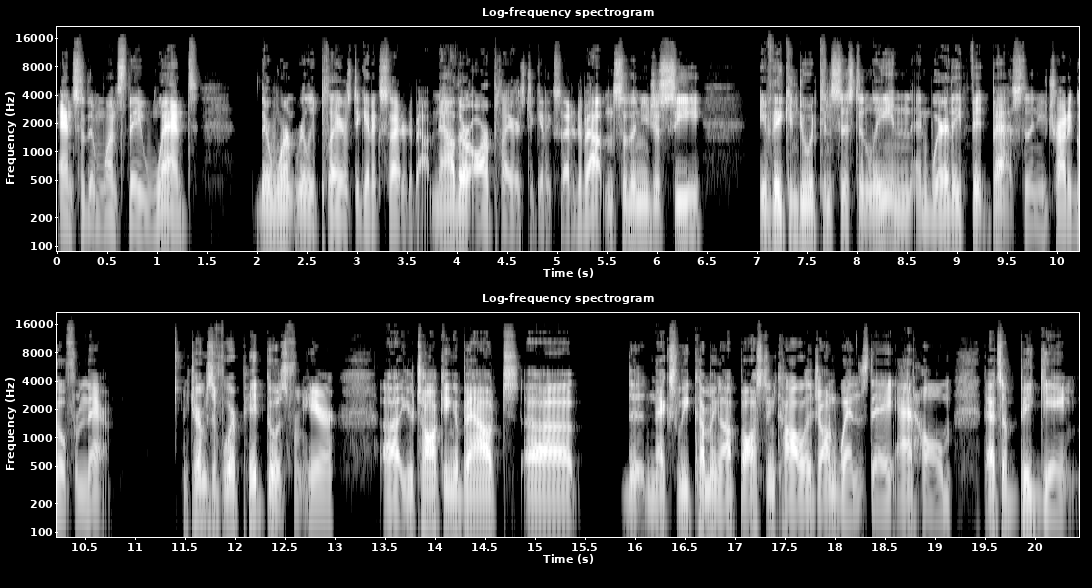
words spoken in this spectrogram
And so then once they went, there weren't really players to get excited about. Now there are players to get excited about. And so then you just see if they can do it consistently and, and where they fit best. And then you try to go from there. In terms of where Pitt goes from here, uh, you're talking about uh, the next week coming up, Boston College on Wednesday at home. That's a big game.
